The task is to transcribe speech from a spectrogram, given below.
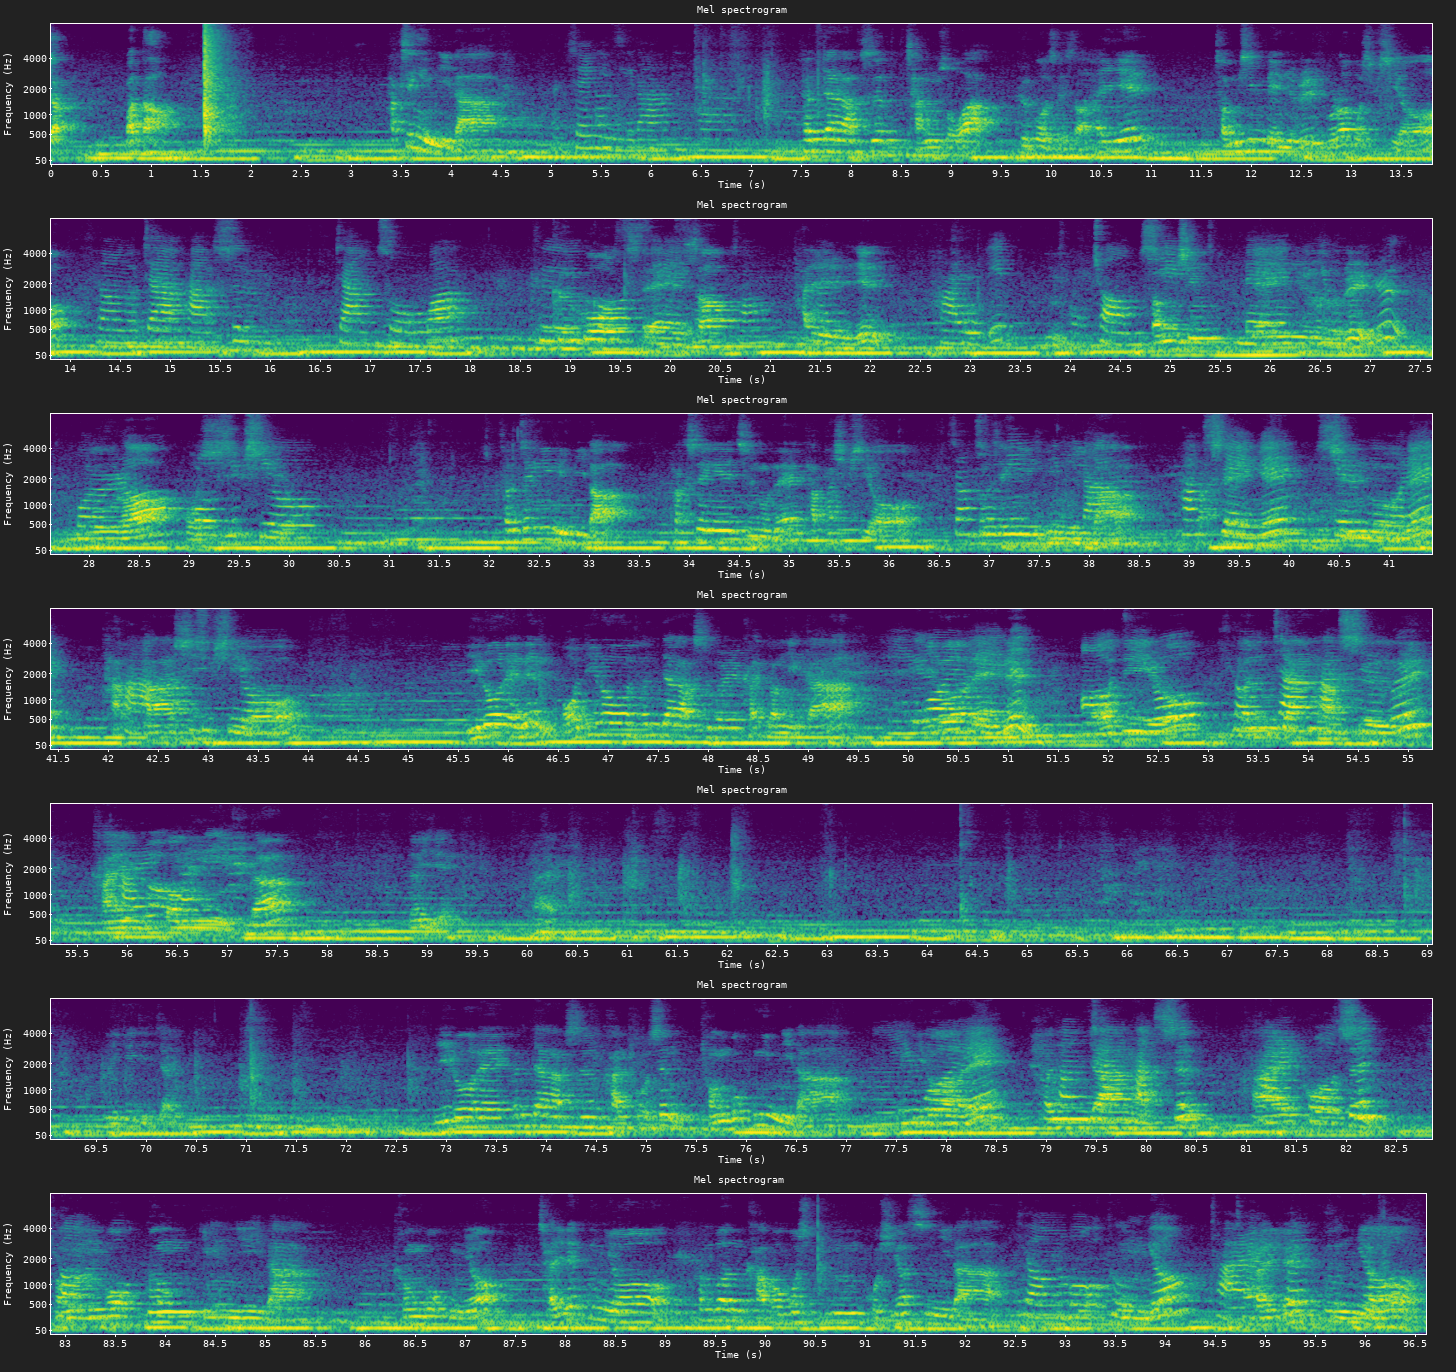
시작. 맞다. 학생입니다. 학생입니다. 현장 학습 장소와 그곳에서 할 일, 점심 메뉴를 물어보십시오. 현장 학습 장소와 그곳에서 할 일, 할 일 음, 점심 메뉴를 물어 보십시오. 선생님입니다. 학생의 질문에 답하십시오. 선생님입니다. 학생의 질문에 답하십시오. 1월에는 어디로 현장 학습을 갈 겁니까? 2월에는 어디로 현장 학습을 갈갈 겁니까? 너희지? 아이. 이게 진짜 1월에 현장 학습 갈 곳은 경복궁입니다. 2월에 현장 학습 갈 곳은 경복궁입니다. 경복궁요? 잘 됐군요. 한번 가보고 싶은 곳이었습니다. 경복궁요 잘 됐군요.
